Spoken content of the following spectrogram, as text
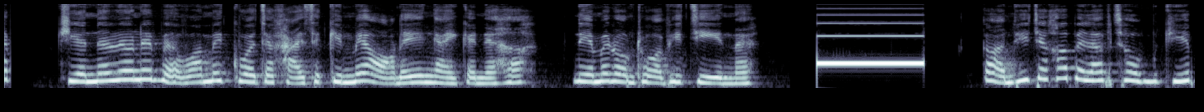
บ เขียนในเรื่องได้แบบว่าไม่กลัวจะขายสกินไม่ออกได้ยังไงกันเนี่ยฮะเนี่ยไม่รวมทัวร์พี่จีนนะ ก่อนที่จะเข้าไปรับชมคลิป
